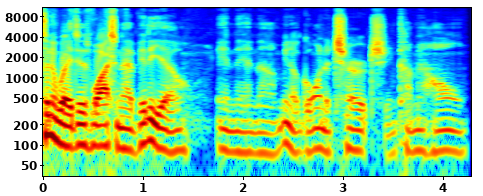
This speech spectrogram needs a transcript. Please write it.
so anyway, just watching that video, and then um, you know, going to church and coming home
